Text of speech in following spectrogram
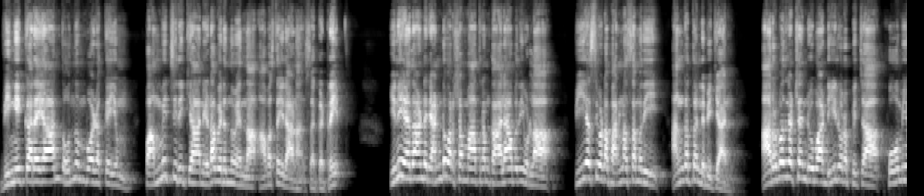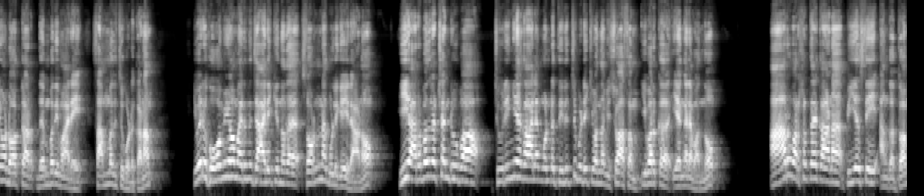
വിങ്ങിക്കരയാൻ തോന്നുമ്പോഴൊക്കെയും പമ്മിച്ചിരിക്കാൻ ഇടവരുന്നു എന്ന അവസ്ഥയിലാണ് സെക്രട്ടറി. ഇനി ഏതാണ്ട് രണ്ടു വർഷം മാത്രം കാലാവധിയുള്ള പി എസ് സിയുടെ ഭരണസമിതി അംഗത്വം ലഭിക്കാൻ അറുപത് ലക്ഷം രൂപ ഡീൽ ഉറപ്പിച്ച ഹോമിയോ ഡോക്ടർ ദമ്പതിമാരെ സമ്മതിച്ചു കൊടുക്കണം. ഇവർ ഹോമിയോ മരുന്ന് ചാലിക്കുന്നത് സ്വർണ ഗുളികയിലാണോ ഈ അറുപത് ലക്ഷം രൂപ ചുരുങ്ങിയ കാലം കൊണ്ട് തിരിച്ചു പിടിക്കുമെന്ന വിശ്വാസം ഇവർക്ക് എങ്ങനെ വന്നു? ആറു വർഷത്തേക്കാണ് പി എസ് സി അംഗത്വം.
